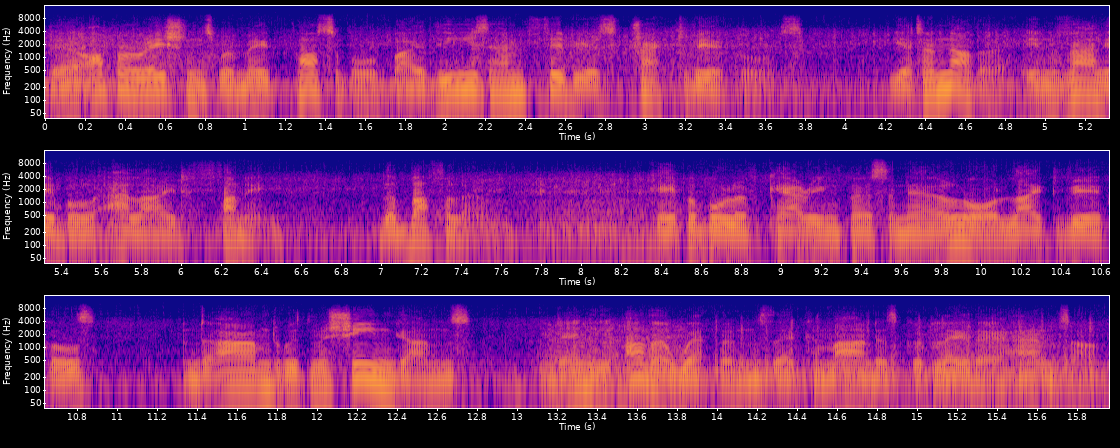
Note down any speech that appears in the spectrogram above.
their operations were made possible by these amphibious tracked vehicles, yet another invaluable Allied funny, the Buffalo capable of carrying personnel or light vehicles and armed with machine guns and any other weapons their commanders could lay their hands on.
